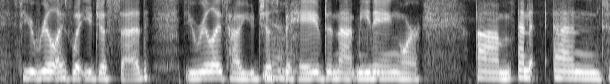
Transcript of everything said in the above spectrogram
do you realize what you just said? Do you realize how you just Yeah. behaved in that meeting?" Or um, and and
